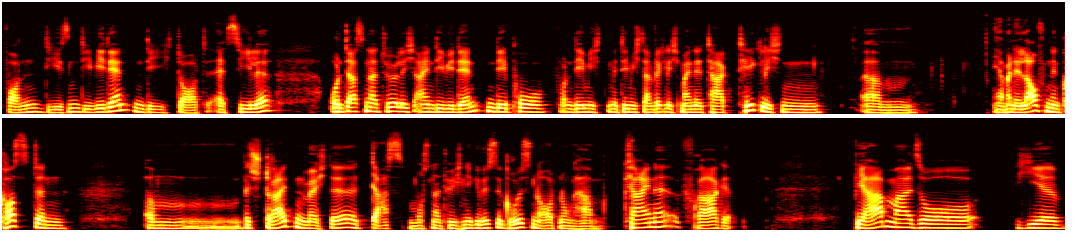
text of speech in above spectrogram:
Von diesen Dividenden, die ich dort erziele. Und das natürlich ein Dividendendepot, von dem ich, mit dem ich dann wirklich meine tagtäglichen, ähm, ja, meine laufenden Kosten ähm, bestreiten möchte, das muss natürlich eine gewisse Größenordnung haben. Keine Frage. Wir haben also hier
